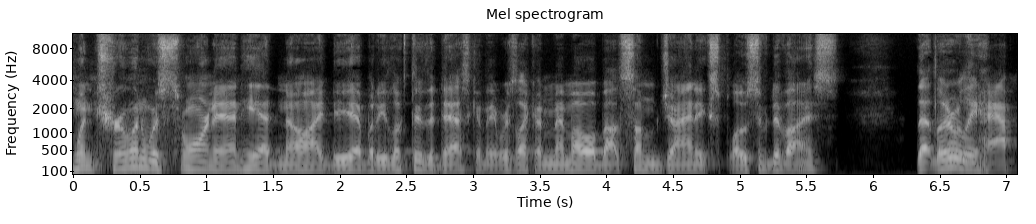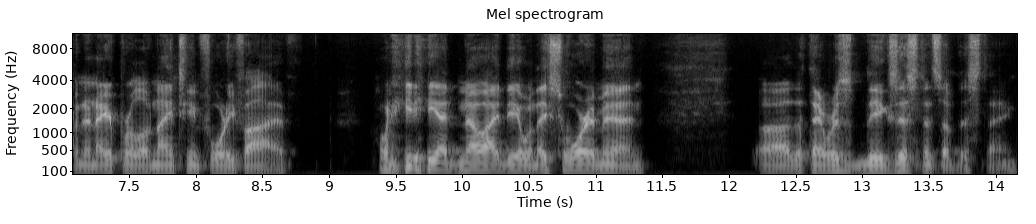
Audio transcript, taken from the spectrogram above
when Truman was sworn in, he had no idea, but he looked through the desk and there was like a memo about some giant explosive device that literally happened in April of 1945 when he, he had no idea when they swore him in uh, that there was the existence of this thing.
